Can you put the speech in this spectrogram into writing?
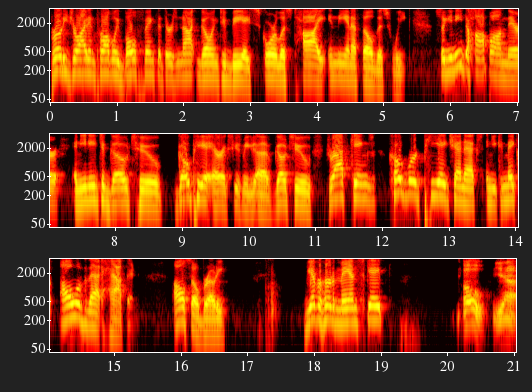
Brody Dryden probably both think that there's not going to be a scoreless tie in the NFL this week. So you need to hop on there and you need to go to go P or excuse me, uh, go to DraftKings code word PHNX and you can make all of that happen. Also, Brody, have you ever heard of Manscaped? Oh yeah.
